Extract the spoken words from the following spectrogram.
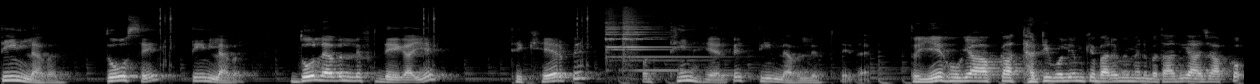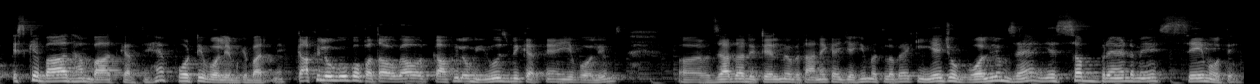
तीन लेवल दो से तीन लेवल दो लेवल लिफ्ट देगा ये थिक हेयर पे, और थिन हेयर पे तीन लेवल लिफ्ट देता है। तो ये हो गया आपका 30 वॉल्यूम के बारे में मैंने बता दिया आज आपको। इसके बाद हम बात करते हैं 40 वॉल्यूम के बारे में। काफ़ी लोगों को पता होगा और काफ़ी लोग यूज़ भी करते हैं ये वॉल्यूम्स और ज़्यादा डिटेल में बताने का यही मतलब है कि ये जो वॉल्यूम्स हैं, ये सब ब्रांड में सेम होते हैं।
